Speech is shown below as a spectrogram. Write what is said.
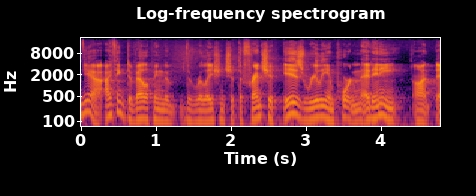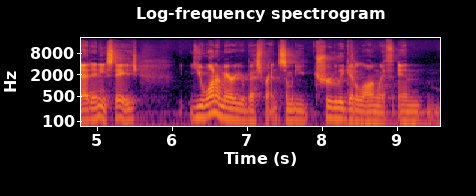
Yeah, I think developing the, the relationship, the friendship is really important at any uh, at any stage. You want to marry your best friend, somebody you truly get along with. And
